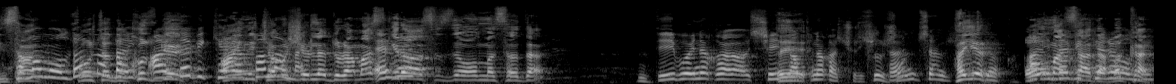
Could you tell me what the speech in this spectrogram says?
insan Tamam oldu sonuçta ama ben 9 ayda gün bir kere aynı falan çamaşırla duramaz ki Evet. rahatsızlığı olmasa da. Deyip oyuna ka- şey Ee, altına kaçırıyor. Ha? sen sen. Hayır Yok. Ayda olmasa bir da kere bakın oluyor.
